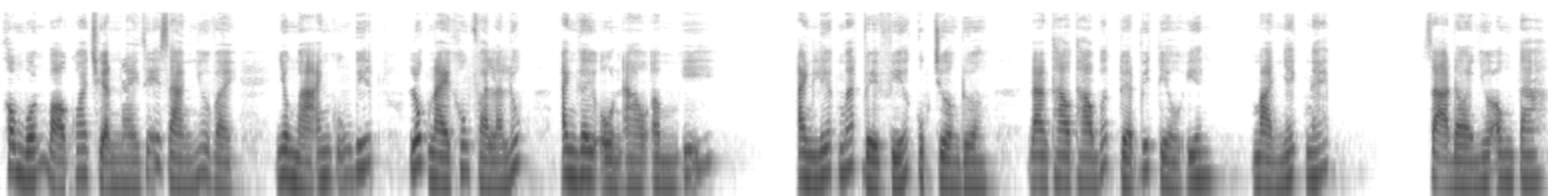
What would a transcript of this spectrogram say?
không muốn bỏ qua chuyện này dễ dàng như vậy, nhưng mà anh cũng biết lúc này không phải là lúc anh gây ồn ào ầm ĩ. Anh liếc mắt về phía cục trường đường, đang thao thao bất tuyệt với Tiểu Yên, mà nhếch mép. Dạ đời như ông ta,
